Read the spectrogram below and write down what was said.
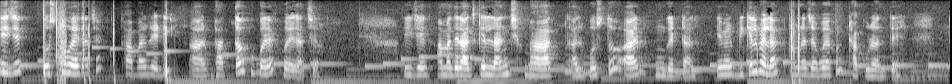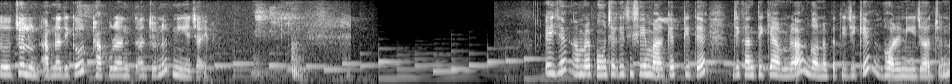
এই যে পোস্ত হয়ে গেছে, খাবার রেডি আর ভাতটাও কুকারে হয়ে গেছে। এই যে আমাদের আজকের লাঞ্চ ভাত, আলু পোস্ত আর মুগের ডাল। এবার বিকেলবেলা আমরা যাব এখন ঠাকুর আনতে। তো চলুন আপনাদেরকেও ঠাকুর আনার জন্য নিয়ে যাই। এই যে আমরা পৌঁছে গেছি সেই মার্কেটটিতে, যেখান থেকে আমরা গণপতিজিকে ঘরে নিয়ে যাওয়ার জন্য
